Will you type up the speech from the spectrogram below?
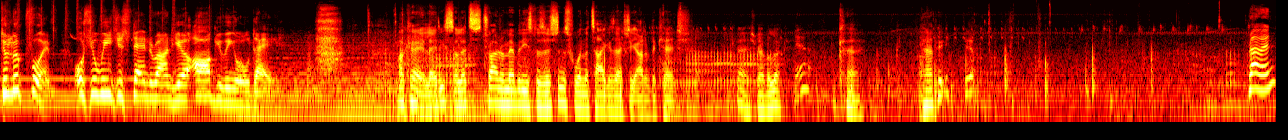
To look for him. Or shall we just stand around here arguing all day? Okay, ladies, so let's try and remember these positions for when the tiger's actually out of the cage. Okay, should we have a look? Yeah. Okay. Happy? Yep. Rowan?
